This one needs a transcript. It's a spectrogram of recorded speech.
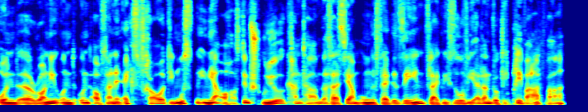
Und äh, Ronnie und, und auch seine Ex-Frau, die mussten ihn ja auch aus dem Studio gekannt haben. Das heißt, sie haben ungefähr gesehen, vielleicht nicht so, wie er dann wirklich privat war,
